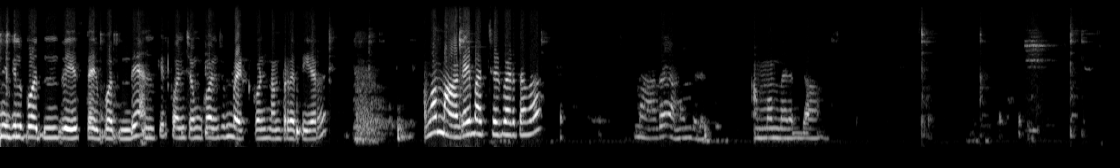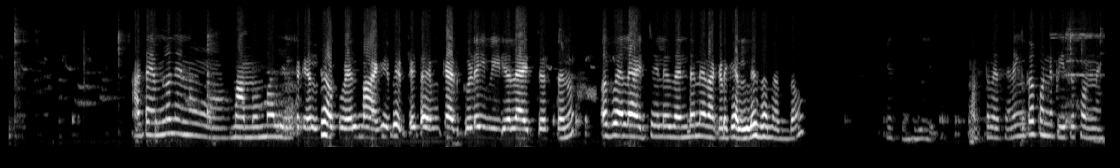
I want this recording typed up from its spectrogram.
మిగిలిపోతుంది వేస్ట్ అయిపోతుంది. అందుకే కొంచెం కొంచెం పెట్టుకుంటున్నాం ప్రతి ఇయర్. అమ్మ మాగాయ పచ్చడి పెడతావా? మాగా అమ్మం పెడతాం అమ్మమ్మ పెడద్దా? ఆ టైంలో నేను మా అమ్మమ్మ వాళ్ళ ఇంటికి వెళ్తే ఒకవేళ మాగే పెట్టే టైంకి అది కూడా ఈ వీడియోలో యాడ్ చేస్తాను. ఒకవేళ యాడ్ చేయలేదంటే నేను అక్కడికి వెళ్ళలేదని అర్థం. మొత్తం వేసాను. ఇంకా కొన్ని పీసెస్ ఉన్నాయి.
